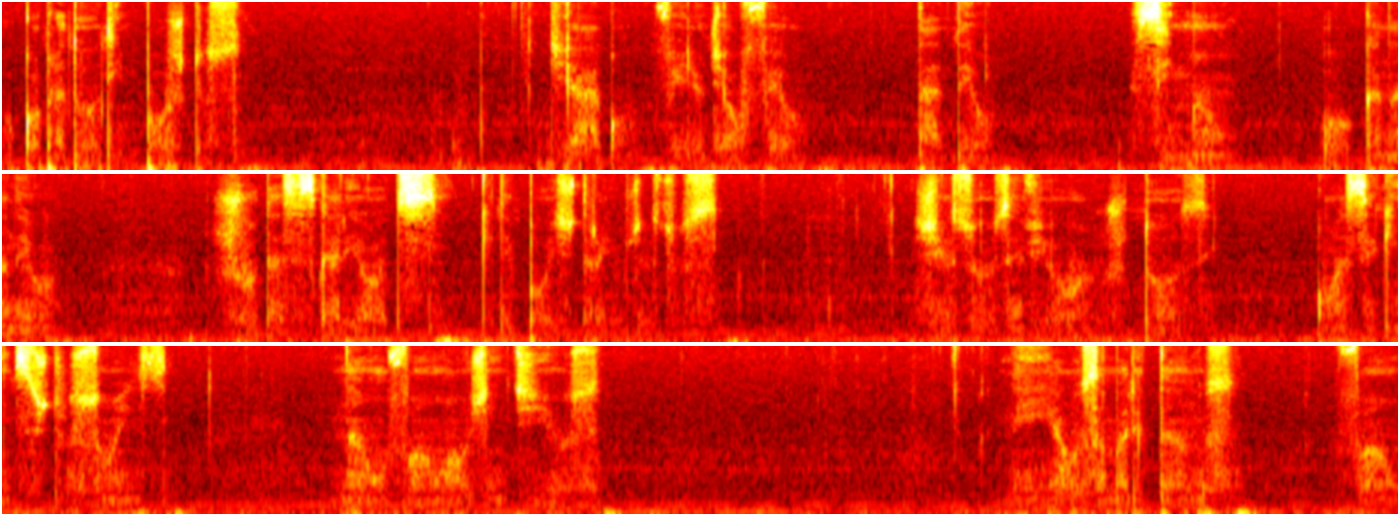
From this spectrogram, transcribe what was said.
o cobrador de impostos. Tiago, filho de Alfeu. Tadeu. Simão, o cananeu. Judas Iscariotes, que depois traiu Jesus. Jesus enviou os doze com as seguintes instruções: Não vão aos gentios, aos samaritanos, vão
